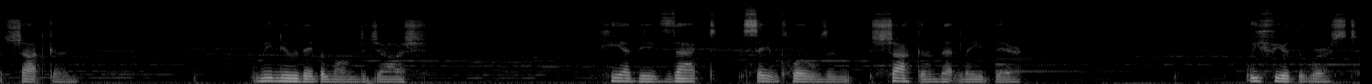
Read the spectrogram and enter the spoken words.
a shotgun. We knew they belonged to Josh. He had the exact same clothes and shotgun that laid there. We feared the worst.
